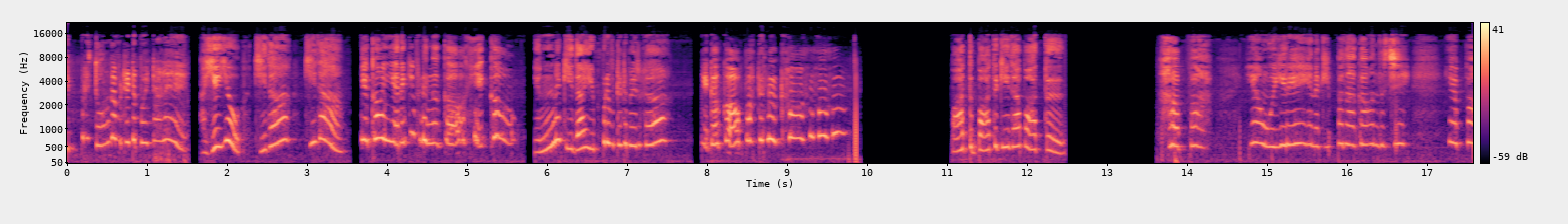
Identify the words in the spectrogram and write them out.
இப்படி தொங்க விட்டுட்டு போயிட்டாலே ஐயோ கீதா கீதா. ஏக்கா இறக்கி விடுங்கக்கா ஏக்கா என்ன கீதா இப்படி விட்டுட்டு போயிருக்கா? ஏக்கா காப்பாத்துங்கக்கா பாத்து பாத்து கீதா பாத்து அப்பா என் உயிரே எனக்கு இப்பதாக்கா வந்துச்சு. எப்பா.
